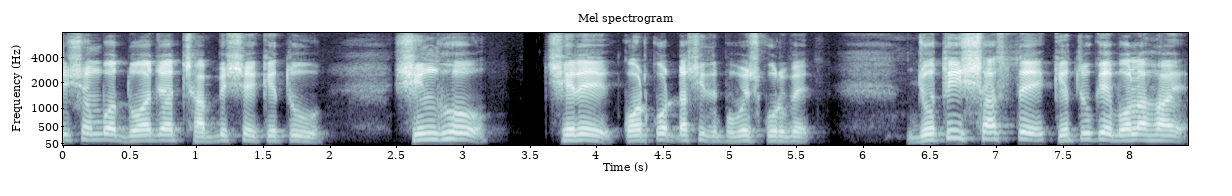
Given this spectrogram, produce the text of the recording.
ডিসেম্বর দু হাজার ছাব্বিশে কেতু সিংহ ছেড়ে কর্কট রাশিতে প্রবেশ করবে। জ্যোতিষশাস্ত্রে কেতুকে বলা হয়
